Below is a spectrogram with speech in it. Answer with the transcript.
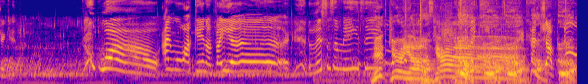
Drink it. Wow! I'm walking on fire! This is amazing! Victory! If I keep this away, I can't jump. No, I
